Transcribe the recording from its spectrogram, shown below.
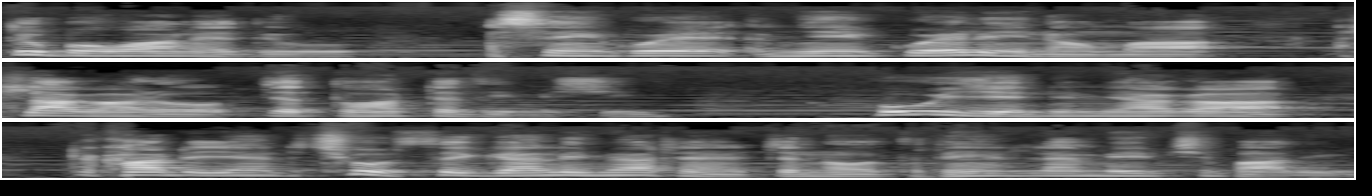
သူ့ဘဝနဲ့သူအစဉ်ကွဲအမြင်ကွဲလင်အောင်မှအလှကတော့ပြတ်သွားတတ်သည်မရှိဟိုးအရင်နှစ်များကတခါတရံတချို့စိတ်ကန်းလေးများထံကျွန်တော်သတင်းလှမ်းမေးဖြစ်ပါသည်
